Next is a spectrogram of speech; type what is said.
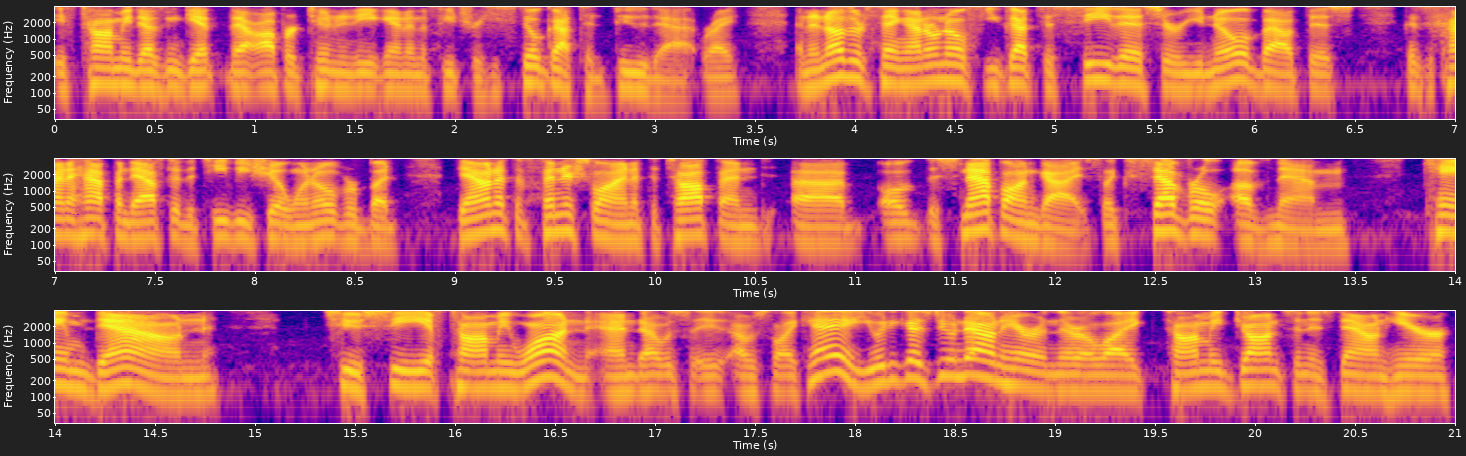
if Tommy doesn't get the opportunity again in the future, he still got to do that, right? And another thing, I don't know if you got to see this or you know about this because it kind of happened after the TV show went over, but down at the finish line at the top end, uh, oh, the snap on guys, like several of them came down to see if Tommy won. And I was I was like, hey, what are you guys doing down here? And they're like, Tommy Johnson is down here.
